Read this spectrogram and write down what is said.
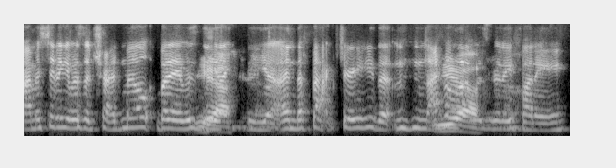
I'm assuming it was a treadmill, but it was the yeah. like, the uh, in the factory that I thought yeah. that was really funny.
